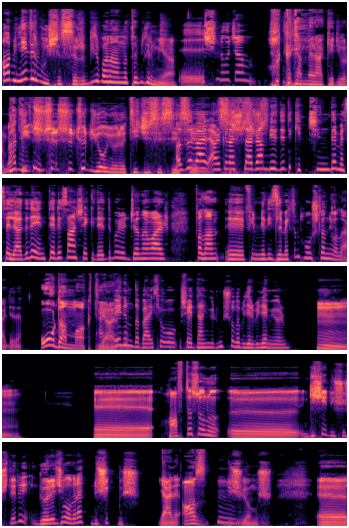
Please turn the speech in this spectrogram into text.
Abi nedir bu işin sırrı? Bir bana anlatabilir mi ya? Ee, şimdi hocam Hakikaten merak ediyorum. Hadi stü- stüdyo yöneticisisin. az evvel arkadaşlardan biri dedi ki Çin'de mesela dedi enteresan şekilde dedi böyle canavar falan e, filmleri izlemekten hoşlanıyorlar dedi. Oradan mı aktı Yani, yani? bu? Venom da belki o şeyden yürümüş olabilir bilemiyorum. Hmm. Ee, hafta sonu e, gişe düşüşleri görece olarak düşükmüş. Yani az Hmm. düşüyormuş. Ee,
